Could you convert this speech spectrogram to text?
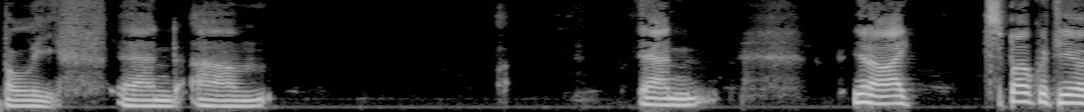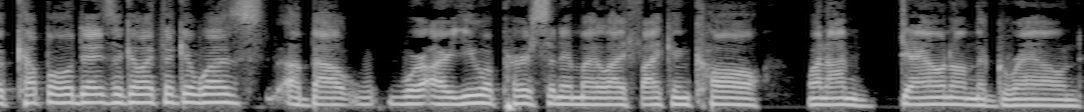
belief, and um, and you know, I spoke with you a couple of days ago, I think it was, about where are you a person in my life I can call when I'm down on the ground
